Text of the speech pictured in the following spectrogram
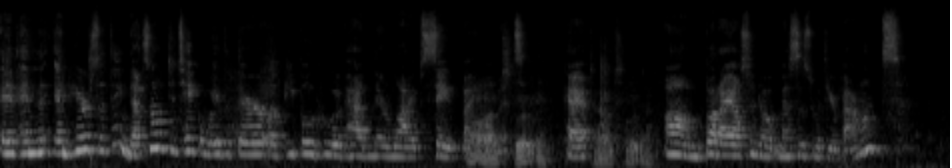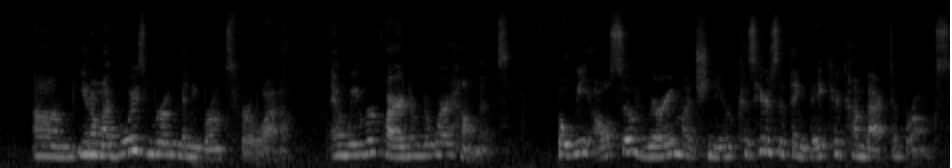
and and and here's the thing: that's not to take away that there are people who have had their lives saved by oh, helmets. Absolutely. Okay. Absolutely. Um, but I also know it messes with your balance. Um, you know, my boys rode mini broncs for a while, and we required them to wear helmets. But we also very much knew because here's the thing: they could come back to broncs.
